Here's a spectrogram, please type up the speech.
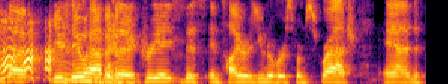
but you do have to create this entire universe from scratch. And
